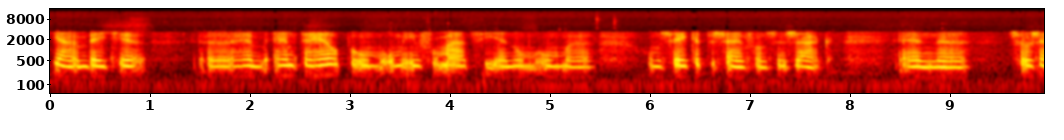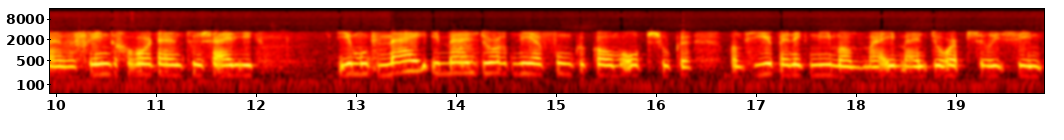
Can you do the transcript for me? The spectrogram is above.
ja, een beetje hem, hem te helpen om, om informatie en om, om om zeker te zijn van zijn zaak. En uh, zo zijn we vrienden geworden. En toen zei hij, je moet mij in mijn dorp Neerfunken komen opzoeken. Want hier ben ik niemand, maar in mijn dorp zul je zien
